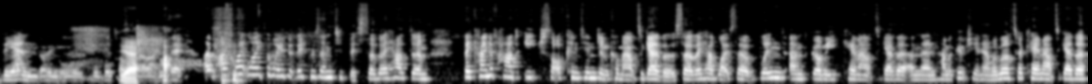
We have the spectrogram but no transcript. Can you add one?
the end, I think we'll, we'll, we'll talk yeah. about that in a bit. Um, I quite like the way that they presented this. So they had um, they kind of had each sort of contingent come out together. So they had like so Blind and Gummy came out together, and then Hamaguchi and Yamamoto came out together,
